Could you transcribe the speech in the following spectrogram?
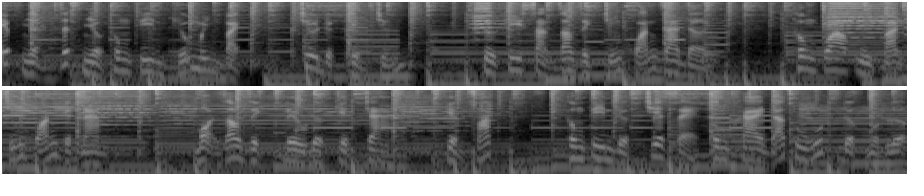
tiếp nhận rất nhiều thông tin thiếu minh bạch, chưa được kiểm chứng. Từ khi sàn giao dịch chứng khoán ra đời, thông qua Ủy ban chứng khoán Việt Nam, mọi giao dịch đều được kiểm tra, kiểm soát, thông tin được chia sẻ công khai đã thu hút được một lượng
